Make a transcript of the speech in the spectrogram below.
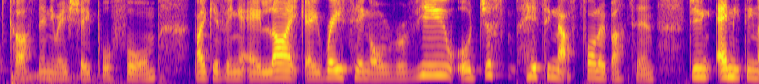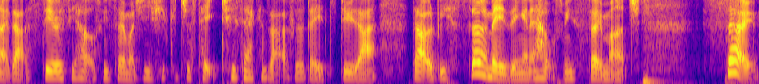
podcast in any way, shape, or form by giving it a like, a rating, or a review, or just hitting that follow button, doing anything like that seriously helps me so much. If you could just take two seconds out of your day to do that, that would be so amazing, and it helps me so much. So,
